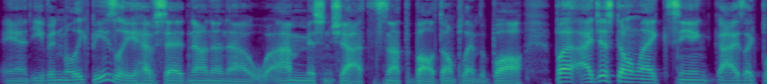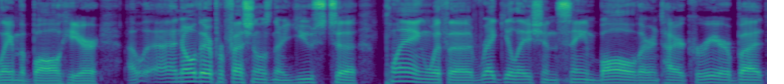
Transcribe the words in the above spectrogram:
and even Malik Beasley, have said, no, no, no, I'm missing shots. It's not the ball. Don't blame the ball. But I just don't like seeing guys like blame the ball here. I, know they're professionals and they're used to playing with a regulation same ball their entire career, but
